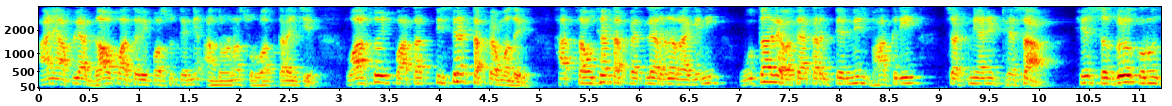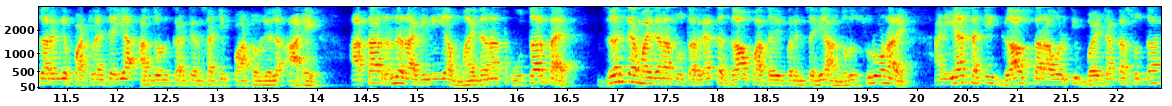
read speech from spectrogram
आणि आपल्या गाव पातळीपासून त्यांनी आंदोलनात सुरुवात करायची वास्तविक पाहता तिसऱ्या टप्प्यामध्ये हा चौथ्या टप्प्यातल्या रणरागिणी उतरल्या होत्या कारण त्यांनीच भाकरी चटणी आणि ठेसा हे सगळं करून जारंगे पाटलांच्या या आंदोलनकर्त्यांसाठी पाठवलेलं आहे. आता रणरागिणी या मैदानात उतरतायत. जर त्या मैदानात उतरल्या तर गाव पातळीपर्यंत हे आंदोलन सुरू होणार आहे. आणि यासाठी गाव स्तरावरती बैठका सुद्धा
